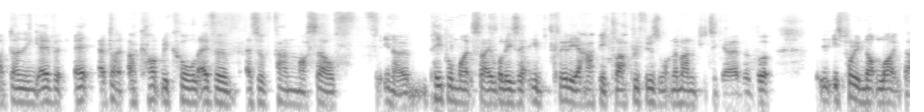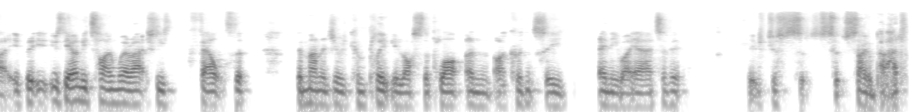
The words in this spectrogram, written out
I don't think ever. I don't. I can't recall ever as a fan myself. You know, people might say, "Well, he's, a, he's clearly a happy clapper if he doesn't want the manager to go over," but it's probably not like that. It, but it was the only time where I actually felt that the manager had completely lost the plot, and I couldn't see any way out of it. It was just so, so bad.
